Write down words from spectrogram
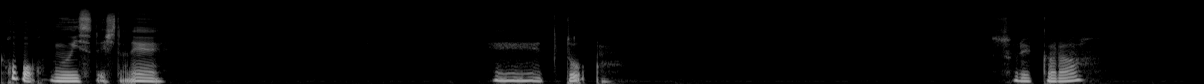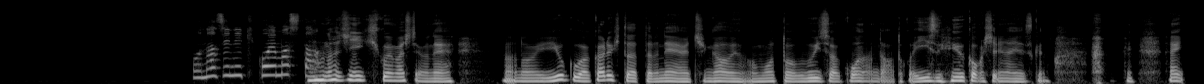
ほぼウグイスでしたね。えー、っと。それから。同じに聞こえました。同じに聞こえましたよね。あのよくわかる人だったらね違うよ。もっとウグイスはこうなんだとか言うかもしれないですけど。はい、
